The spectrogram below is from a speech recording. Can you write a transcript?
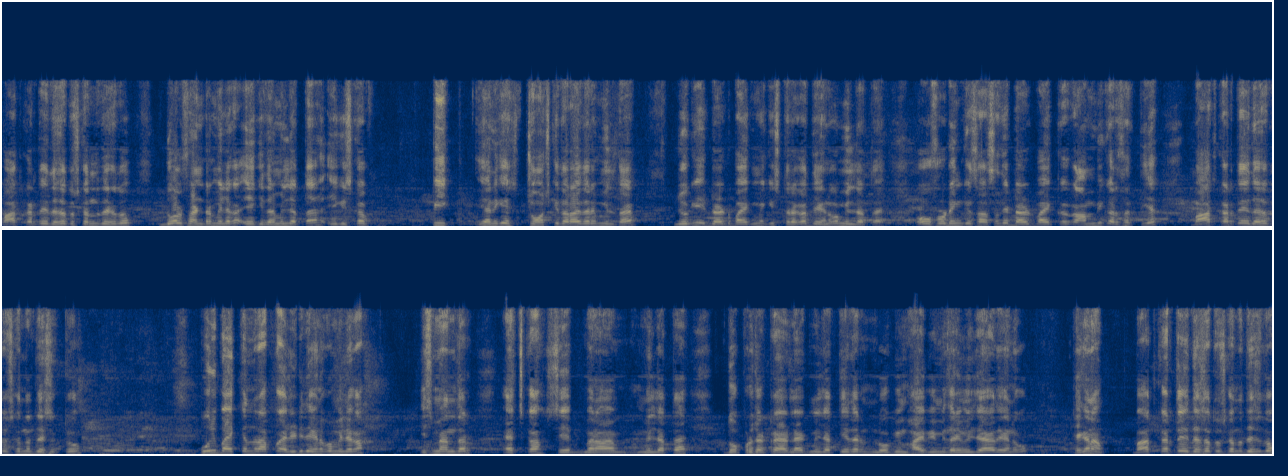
बात करते हैं, देखो तो उसके अंदर देखो तो डुअल फेंडर मिलेगा, एक इधर मिल जाता है, एक इसका पीक यानी कि चोंच की तरह इधर मिलता है, जो कि डर्ट बाइक में किस तरह का देखने को मिल जाता है। ऑफ़ रोडिंग के साथ साथ डर्ट बाइक का काम भी कर सकती है। बात करते हैं, देखो तो उसके अंदर देख सकते हो, पूरी बाइक के अंदर आपको एलईडी देखने को मिलेगा। इसमें अंदर एच का शेप बना, मिल जाता है। दो प्रोजेक्टर हेडलाइट मिल जाती है इधर लो बीम हाई बीम इधर मिल जाएगा देखने को। ठीक है ना? बात करते हैं, जैसे तो उसके अंदर, जैसे तो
